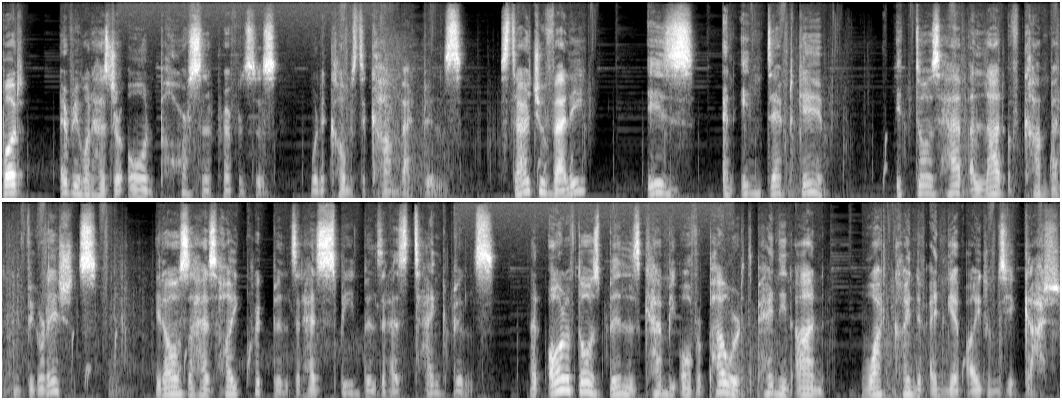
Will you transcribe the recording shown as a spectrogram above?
But everyone has their own personal preferences when it comes to combat builds. Stardew Valley is an in-depth game it does have a lot of combat configurations. It also has high crit builds, it has speed builds, it has tank builds. And all of those builds can be overpowered depending on what kind of endgame items you got.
